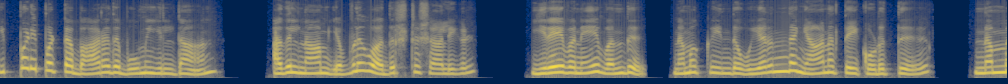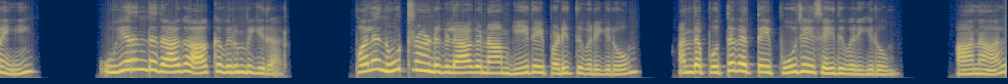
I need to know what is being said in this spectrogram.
இப்படிப்பட்ட பாரத பூமியில்தான் அதில் நாம் எவ்வளவு அதிர்ஷ்டசாலிகள்? இறைவனே வந்து நமக்கு இந்த உயர்ந்த ஞானத்தை கொடுத்து நம்மை உயர்ந்ததாக ஆக்க விரும்புகிறார். பல நூற்றாண்டுகளாக நாம் கீதை படித்து வருகிறோம். அந்த புத்தகத்தை பூஜை செய்து வருகிறோம். ஆனால்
